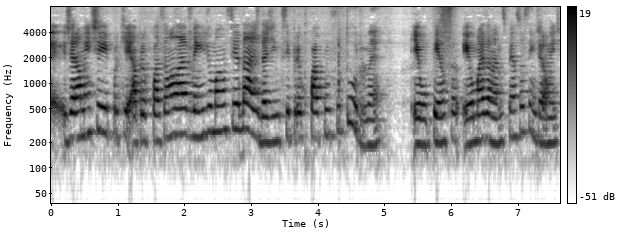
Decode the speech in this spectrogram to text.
é, geralmente, porque a preocupação ela vem de uma ansiedade, da gente se preocupar com o futuro, né? Eu penso, eu mais ou menos penso assim, geralmente.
